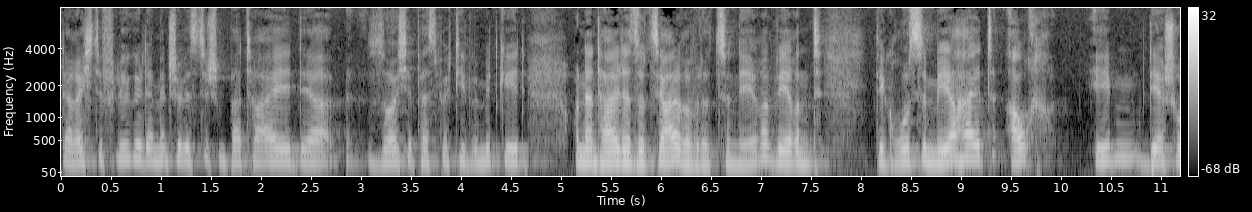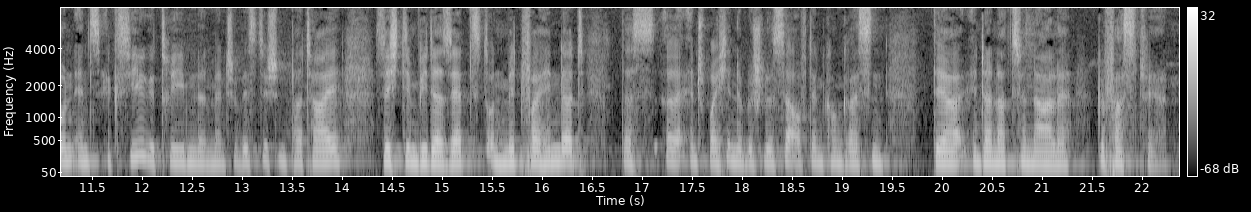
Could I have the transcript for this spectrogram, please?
der rechte Flügel der menschewistischen Partei, der solche Perspektive mitgeht, und ein Teil der Sozialrevolutionäre, während die große Mehrheit auch eben der schon ins Exil getriebenen menschewistischen Partei sich dem widersetzt und mitverhindert, dass äh, entsprechende Beschlüsse auf den Kongressen der Internationale gefasst werden.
